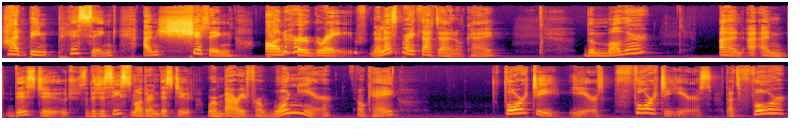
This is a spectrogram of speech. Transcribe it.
had been pissing and shitting on her grave. Now let's break that down, okay? The mother and uh, and this dude, so the deceased mother and this dude were married for one year, okay? 40 years, 40 years. That's four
